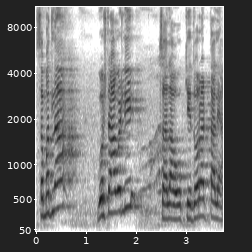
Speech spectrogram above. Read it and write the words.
समजलं? गोष्ट आवडली? चला ओके जोरात टाल्या.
